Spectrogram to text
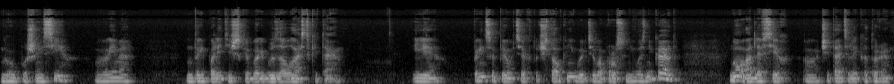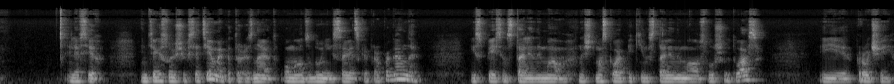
группу Шэньси во время внутриполитической борьбы за власть в Китае. И в принципе, у тех, кто читал книгу, эти вопросы не возникают. Ну, а для всех а, читателей, которые, для всех интересующихся темой, которые знают о Мао Цзэдуне из советской пропаганды, из песен Сталин и Мао, значит, Москва, Пекин, Сталин и Мао слушают вас, и прочей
